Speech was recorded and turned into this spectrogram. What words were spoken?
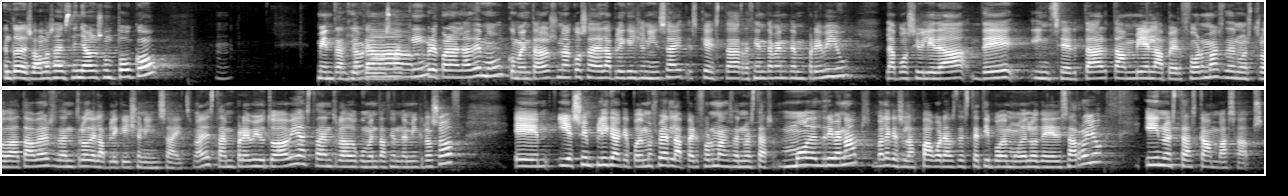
Entonces, vamos a enseñaros un poco. Mientras Laura aquí. prepara la demo, comentaros una cosa del Application Insight, es que está recientemente en preview la posibilidad de insertar también la performance de nuestro Dataverse dentro del Application Insights. ¿vale? Está en preview todavía, está dentro de la documentación de Microsoft eh, y eso implica que podemos ver la performance de nuestras Model Driven Apps, ¿vale? que son las Power de este tipo de modelo de desarrollo, y nuestras Canvas Apps.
